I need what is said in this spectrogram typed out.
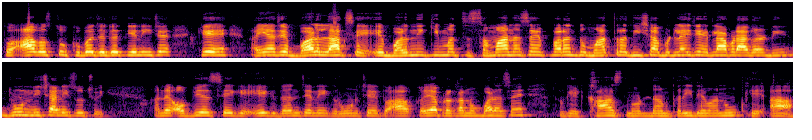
તો આ વસ્તુ ખૂબ જ અગત્યની છે કે અહીંયા જે બળ લાગશે એ બળની કિંમત સમાન હશે, પરંતુ માત્ર દિશા બદલાય છે એટલે આપણે આગળ ઋણ નિશાની સૂચવી. અને ઓબ્વિયસ છે કે એક ધન છે ને એક ઋણ છે, તો આ કયા પ્રકારનું બળ હશે? તો કે ખાસ નોટ ડાઉન કરી દેવાનું કે આ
